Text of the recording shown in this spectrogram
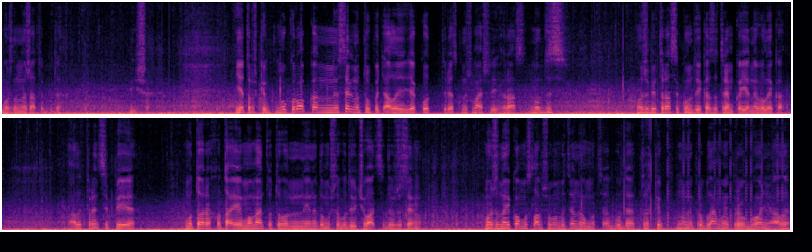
Можна нажати буде більше. Є трошки, ну коробка не сильно тупить, але як от різко нажимаєш і раз, ну десь може півтора секунди, яка затримка є невелика. Але в принципі мотора хватає моменту, того я не думаю, що буде відчуватися дуже сильно. Може на якому слабшому бензиновому це буде трошки ну, не проблемою при обгоні, але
